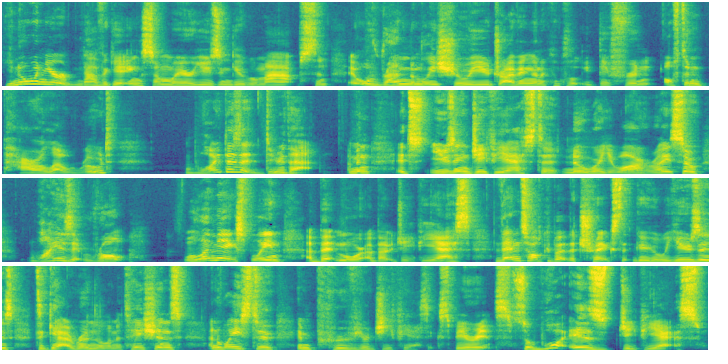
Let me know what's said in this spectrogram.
You know when you're navigating somewhere using Google Maps and it will randomly show you driving on a completely different, often parallel road? Why does it do that? I mean, it's using GPS to know where you are, right? So why is it wrong? Well, let me explain a bit more about GPS, then talk about the tricks that Google uses to get around the limitations and ways to improve your GPS experience. So what is GPS?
